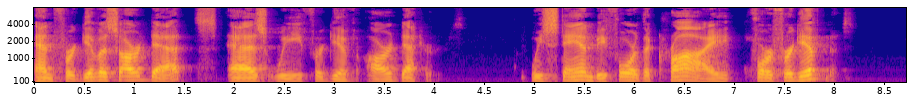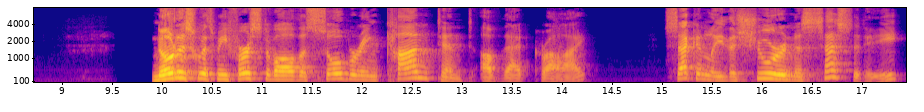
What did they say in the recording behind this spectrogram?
and forgive us our debts as we forgive our debtors. We stand before the cry for forgiveness. Notice with me, first of all, the sobering content of that cry. Secondly, the sure necessity.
